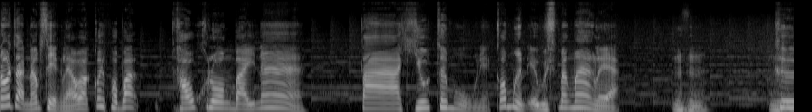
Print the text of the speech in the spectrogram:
นอกจากน้ำเสียงแล้วอะก็พบว่าเขาโครงใบหน้า ตาคิ้วจมูกเนี่ยก็เหมือนเอลวิสมากๆเลยอะอือฮึมคือ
